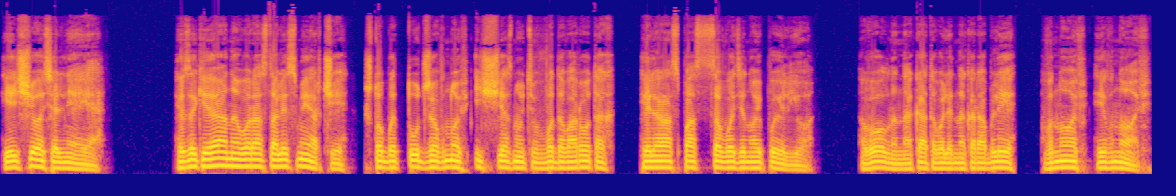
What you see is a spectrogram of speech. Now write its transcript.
еще сильнее. Из океана вырастали смерчи, чтобы тут же вновь исчезнуть в водоворотах или распасться водяной пылью. Волны накатывали на корабли вновь и вновь.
